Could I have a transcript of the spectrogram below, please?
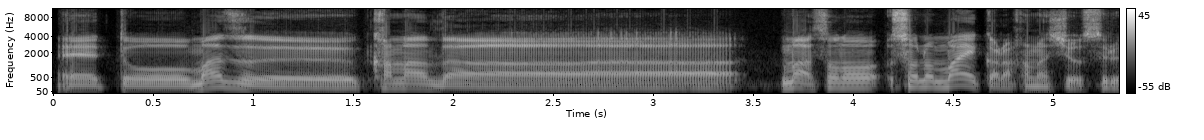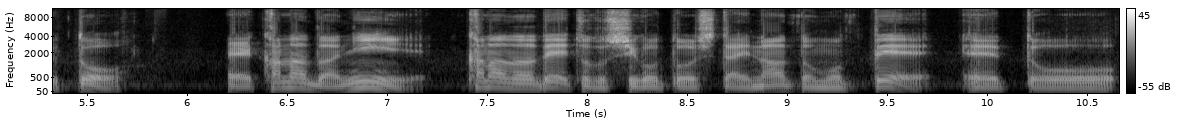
えっ、と、まずカナダ、まあその、その前から話をすると、えーカナダに、カナダでちょっと仕事をしたいなと思って、えっ、と、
